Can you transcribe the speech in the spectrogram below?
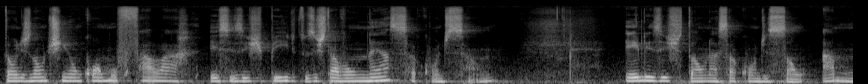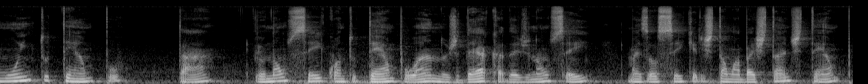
Então eles não tinham como falar. Esses espíritos estavam nessa condição. Eles estão nessa condição há muito tempo, tá? Eu não sei quanto tempo, anos, décadas, não sei, mas eu sei que eles estão há bastante tempo,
